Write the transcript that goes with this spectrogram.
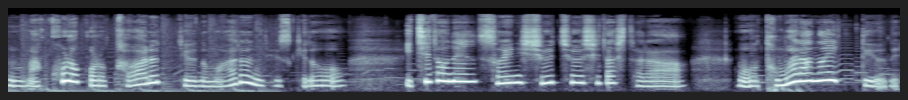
うん、まあ、コロコロ変わるっていうのもあるんですけど、一度ね、それに集中しだしたら、もう止まらないっていうね、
